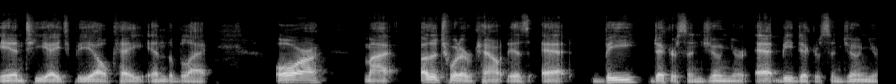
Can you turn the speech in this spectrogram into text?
N T H B L K in the black. Or my other Twitter account is at B Dickerson Jr. at B Dickerson Jr.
